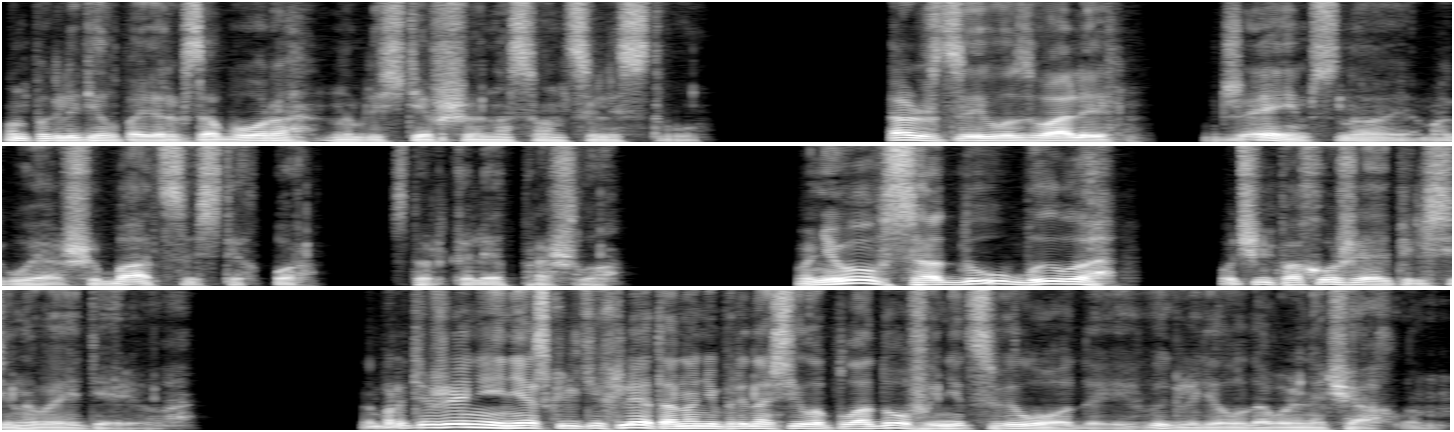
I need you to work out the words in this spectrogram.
Он поглядел поверх забора на блестевшую на солнце листву. Кажется, его звали Джеймс, но я могу и ошибаться, с тех пор столько лет прошло. У него в саду было очень похожее апельсиновое дерево. На протяжении нескольких лет оно не приносило плодов и не цвело, да и выглядело довольно чахлым.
